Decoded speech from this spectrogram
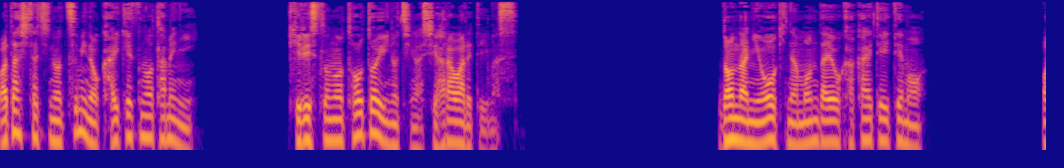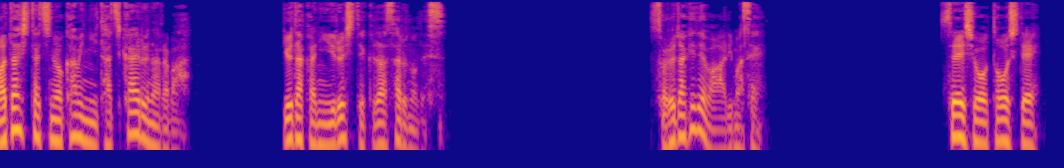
私たちの罪の解決のために、キリストの尊い命が支払われています。どんなに大きな問題を抱えていても、私たちの神に立ち返るならば、豊かに許してくださるのです。それだけではありません。聖書を通して、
